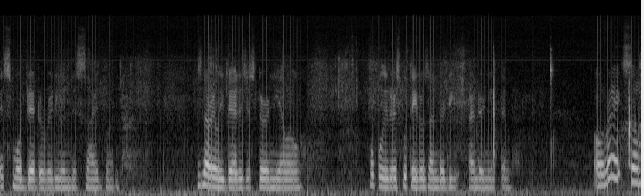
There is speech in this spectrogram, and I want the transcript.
It's more dead already in this side but it's not really dead. It's just turned yellow. Hopefully there's potatoes under the, underneath them. Alright so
